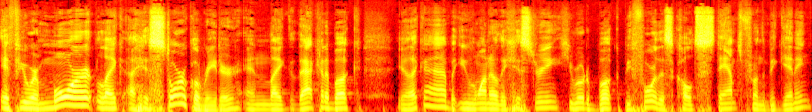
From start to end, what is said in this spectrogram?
If you were more like a historical reader and like that kind of book, you're like, ah, but you want to know the history. He wrote a book before this called Stamped from the Beginning,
